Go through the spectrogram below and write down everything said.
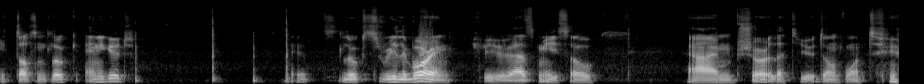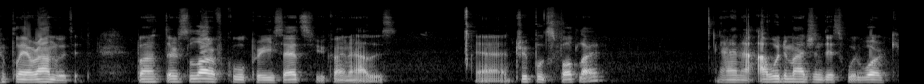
it doesn't look any good. It looks really boring if you ask me so I'm sure that you don't want to play around with it. But there's a lot of cool presets. You kind of have this uh, triple spotlight and I would imagine this would work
